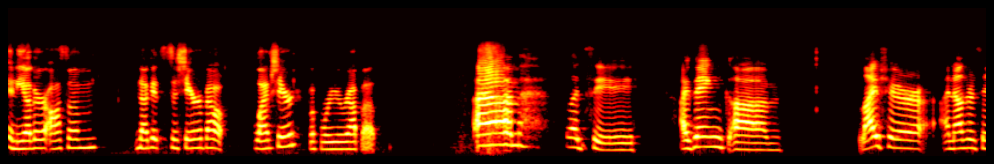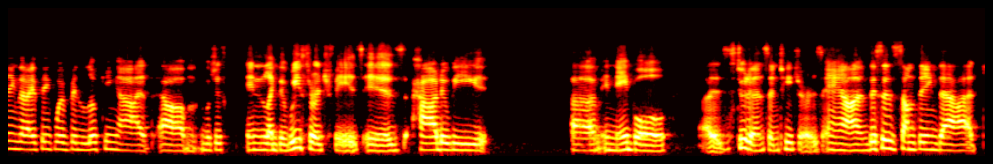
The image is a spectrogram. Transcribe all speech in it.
any other awesome nuggets to share about live share before we wrap up? Um, let's see. I think um, LiveShare. Another thing that I think we've been looking at, um, which is in like the research phase, is how do we um, enable uh, students and teachers, and this is something that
